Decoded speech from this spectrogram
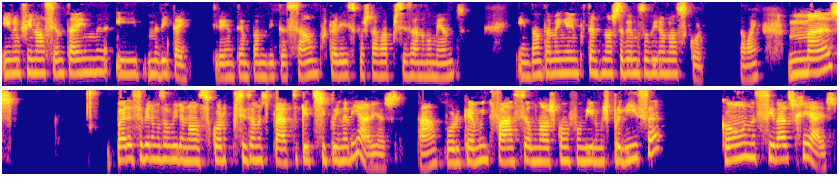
e no final sentei-me e meditei. Tirei um tempo para meditação porque era isso que eu estava a precisar no momento. Então também é importante nós sabermos ouvir o nosso corpo, está bem? Mas para sabermos ouvir o nosso corpo precisamos de prática e disciplina diárias, tá? Porque é muito fácil nós confundirmos preguiça com necessidades reais.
